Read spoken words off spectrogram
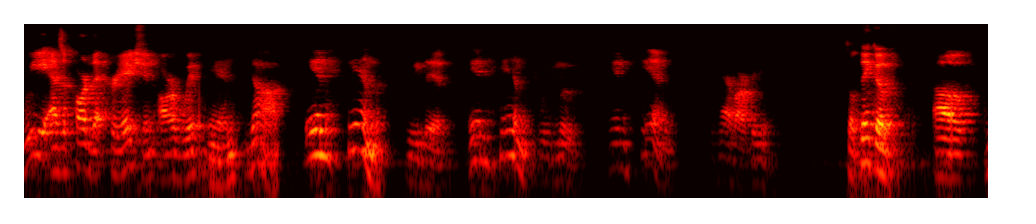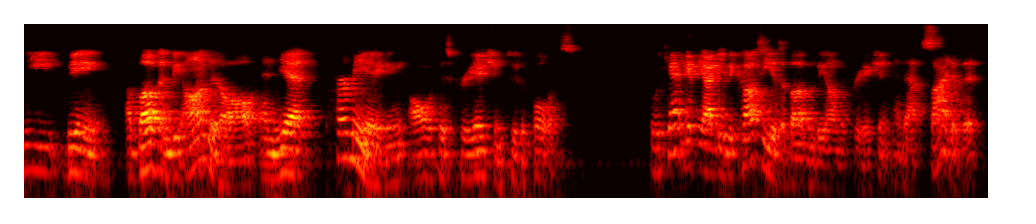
We, as a part of that creation, are within God. In Him we live. In Him we move. In Him we have our being. So think of, of He being above and beyond it all, and yet permeating all of His creation to the fullest. So we can't get the idea because He is above and beyond the creation and outside of it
